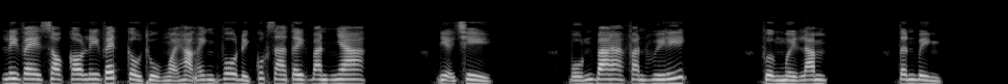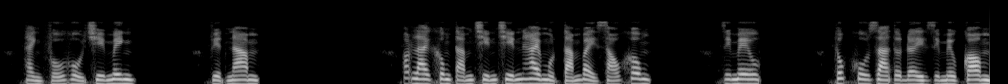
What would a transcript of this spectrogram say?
Live Soccer Live cầu thủ ngoại hạng Anh vô địch quốc gia Tây Ban Nha. Địa chỉ 43 Phan Huy Phường 15 Tân Bình Thành phố Hồ Chí Minh Việt Nam Hotline 0899218760 Gmail. Thúc khu ra từ đây gmail.com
